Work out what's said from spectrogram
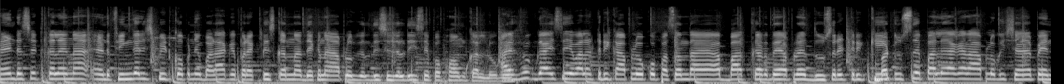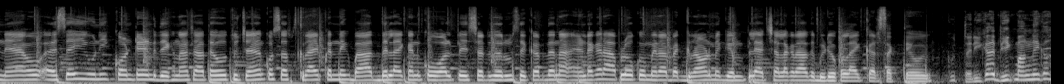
हैंड सेट कर लेना एंड फिंगर स्पीड को अपने बढ़ा के प्रैक्टिस करना, देखना आप लोग जल्दी से जल्दी इसे परफॉर्म कर लोगे। आई होप गाइस ये वाला ट्रिक आप लोगों को पसंद आया। अब बात करते हैं अपने दूसरे ट्रिक की। बट उससे पहले अगर आप लोग इस चैनल पे नए हो ऐसे ही यूनिक कंटेंट देखना चाहते हो तो चैनल को सब्सक्राइब करने के बाद बेल आइकन को ऑल पे सेट ज़रूर से कर देना। एंड अगर आप लोगों को मेरा बैकग्राउंड में गेम प्ले अच्छा लग रहा है तो वीडियो को लाइक कर सकते हो। कोई तरीका है भीख मांगने का?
